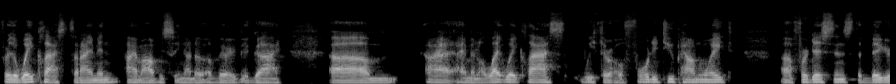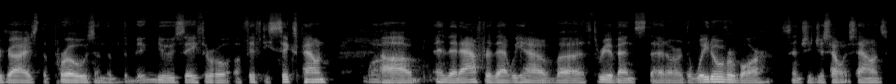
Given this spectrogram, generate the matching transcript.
for the weight class that I'm in, I'm obviously not a, a very big guy. Um, I, am in a lightweight class. We throw a 42 pound weight uh, for distance. The bigger guys, the pros and the, the big dudes, they throw a 56 pound. Wow. Uh, and then after that, we have uh, three events that are the weight over bar, essentially just how it sounds.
